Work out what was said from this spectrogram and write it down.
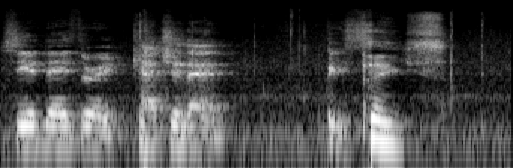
See you day three. Catch you then. Peace. Peace.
